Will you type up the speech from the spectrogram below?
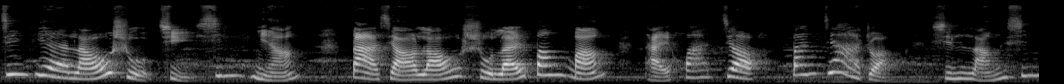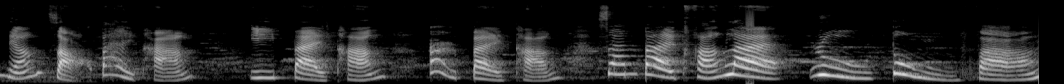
今夜老鼠娶新娘，大小老鼠来帮忙，抬花轿搬嫁妆，新郎新娘早拜堂，一拜堂，二拜堂，三拜堂来入洞房。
